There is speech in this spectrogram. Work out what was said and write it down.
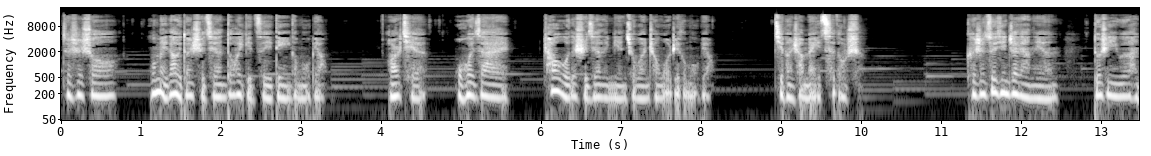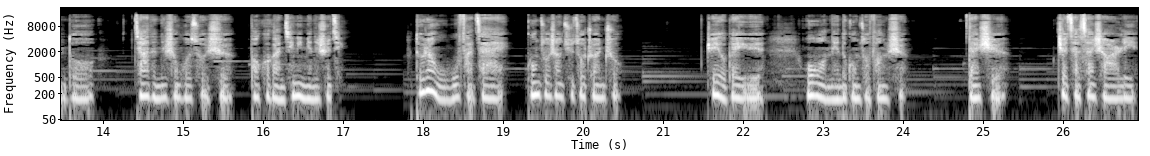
就是说我每到一段时间都会给自己定一个目标，而且我会在超额的时间里面去完成我这个目标，基本上每一次都是。可是最近这两年，都是因为很多家庭的生活琐事。”包括感情里面的事情，都让我无法在工作上去做专注。这有悖于我往年的工作方式，但是这在三十而立、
